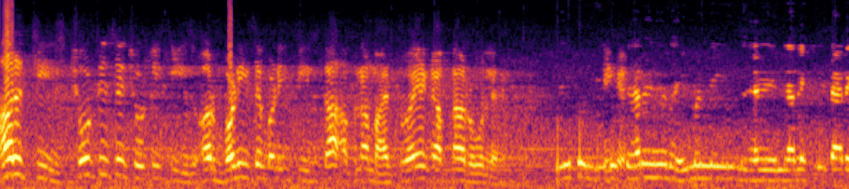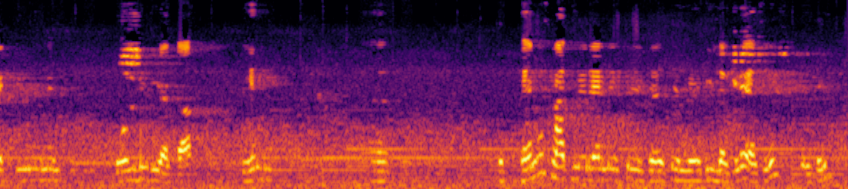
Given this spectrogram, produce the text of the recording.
हर चीज़ छोटी से छोटी चीज़ और बड़ी से बड़ी चीज़ का अपना महत्व है कि अपना रोल है। है? कह रहे हैं रहीमन ने डायरेक्टली डायरेक्टली बोल भी दिया था। है ना साथ में रहने से जैसे मेहंदी लगे ऐसे बिल्कुल।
